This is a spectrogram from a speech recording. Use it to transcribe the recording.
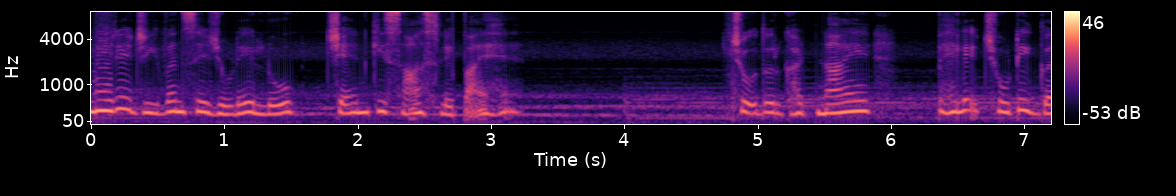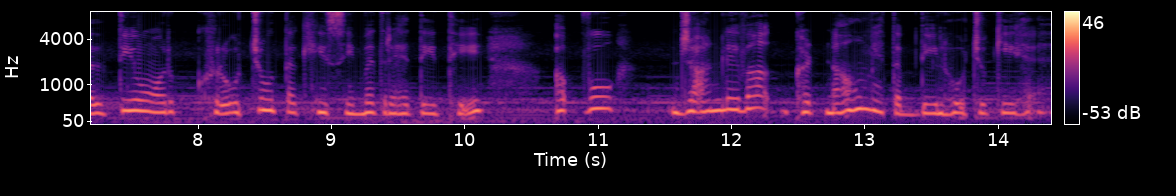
मेरे जीवन से जुड़े लोग चैन की सांस ले पाए हैं। जो दुर्घटनाएँ पहले छोटी गलतियों और खरोचों तक ही सीमित रहती थी, अब वो जानलेवा घटनाओं में तब्दील हो चुकी है।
